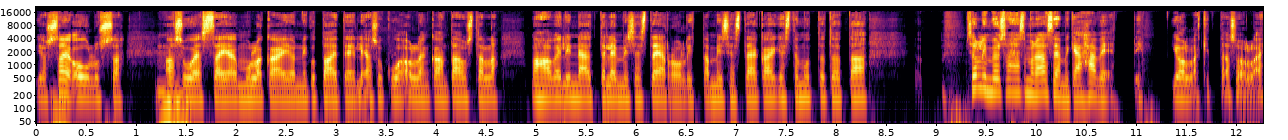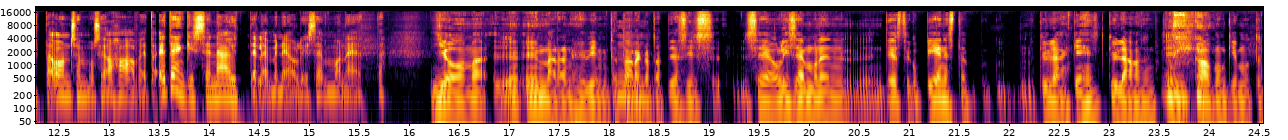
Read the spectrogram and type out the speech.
jossain mm. Oulussa mm-hmm. asuessa ja mullakaan ei ole niin kuin taiteilijasukua ollenkaan taustalla. Mä haaveilin näyttelemisestä ja roolittamisesta ja kaikesta, mutta tota, se oli myös vähän semmoinen asia, mikä hävetti jollakin tasolla, että on semmoisia haaveita. Etenkin se näytteleminen oli semmoinen, että... Joo, mä y- ymmärrän hyvin, mitä mm. tarkoitat. Ja siis se oli semmoinen, tietysti kun pienestä kylä, kylä on se niin. kaupunki, mutta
